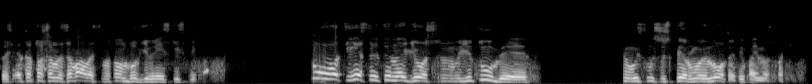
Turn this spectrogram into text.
То есть это то, что называлось, вот он был еврейский скрипач. Ну вот, если ты найдешь в Ютубе, ты услышишь первую ноту, ты поймешь почему.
